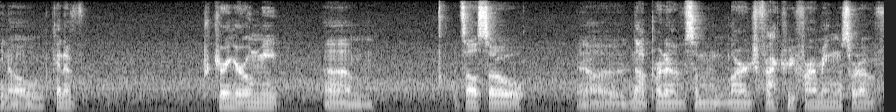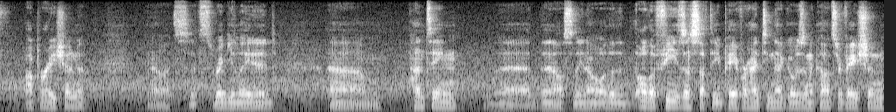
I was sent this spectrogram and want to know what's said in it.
you know, kind of procuring your own meat. Um, it's also, not part of some large factory farming sort of operation. It, you know, it's it's regulated um, hunting. Uh, that also, you know, all the, all the fees and stuff that you pay for hunting that goes into conservation,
